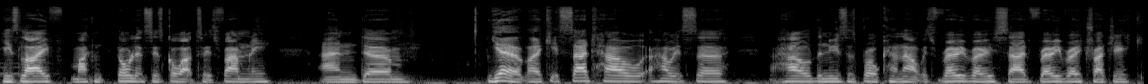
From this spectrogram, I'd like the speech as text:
his life. My condolences go out to his family, and um, yeah, like it's sad how how it's uh, how the news has broken out. It's very very sad, very very tragic,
